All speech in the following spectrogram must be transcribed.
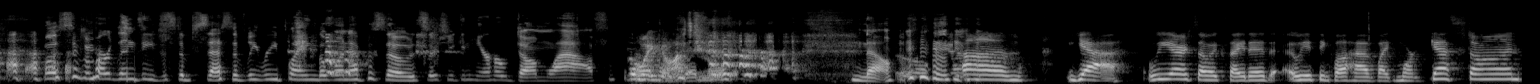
Most of them are Lindsay just obsessively replaying the one episode so she can hear her dumb laugh. oh my Oh my gosh. No. Oh, um yeah we are so excited we think we'll have like more guests on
